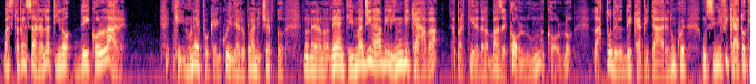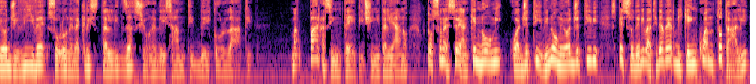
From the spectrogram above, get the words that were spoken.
Basta pensare al latino decollare, che in un'epoca in cui gli aeroplani certo non erano neanche immaginabili, indicava, a partire dalla base collum, collo, l'atto del decapitare, dunque un significato che oggi vive solo nella cristallizzazione dei santi decollati. Ma parasintetici in italiano possono essere anche nomi o aggettivi, nomi o aggettivi spesso derivati da verbi che in quanto tali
